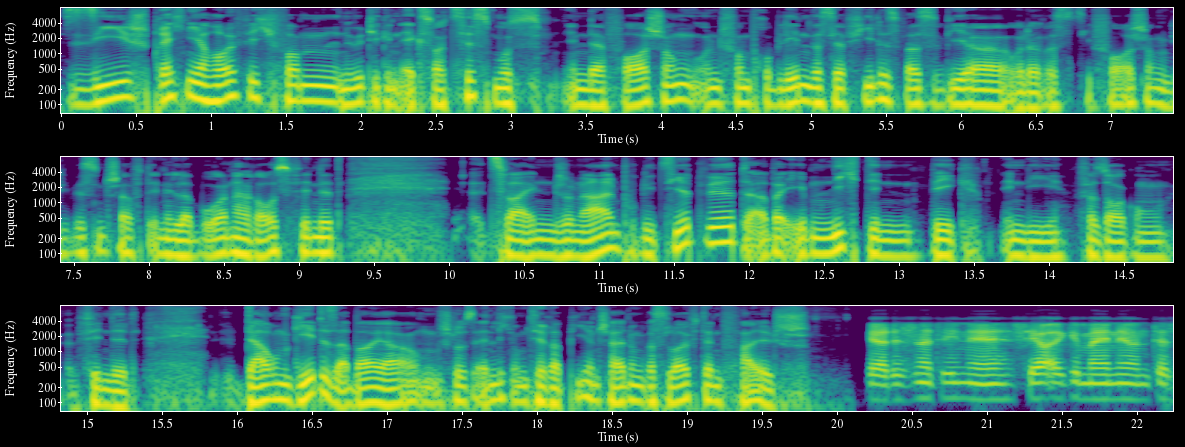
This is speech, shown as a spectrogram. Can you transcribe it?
Sie sprechen ja häufig vom nötigen Exorzismus in der Forschung und vom Problem, dass ja vieles, was wir oder was die Forschung, die Wissenschaft in den Laboren herausfindet, zwar in Journalen publiziert wird, aber eben nicht den Weg in die Versorgung findet. Darum geht es aber ja um, schlussendlich um Therapieentscheidungen. Was läuft denn falsch? Ja, das ist natürlich eine sehr allgemeine und das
